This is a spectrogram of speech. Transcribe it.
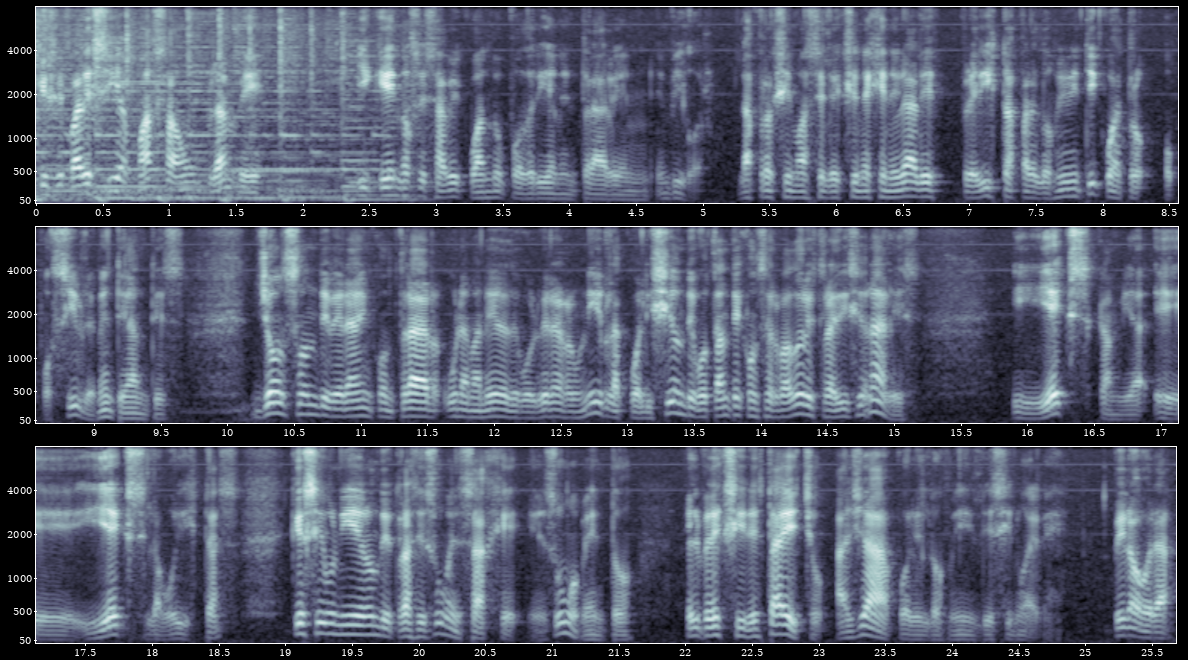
que se parecían más a un plan B y que no se sabe cuándo podrían entrar en, en vigor. Las próximas elecciones generales previstas para el 2024 o posiblemente antes Johnson deberá encontrar una manera de volver a reunir la coalición de votantes conservadores tradicionales y ex, eh, y ex laboristas que se unieron detrás de su mensaje en su momento, el Brexit está hecho allá por el 2019. Pero ahora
